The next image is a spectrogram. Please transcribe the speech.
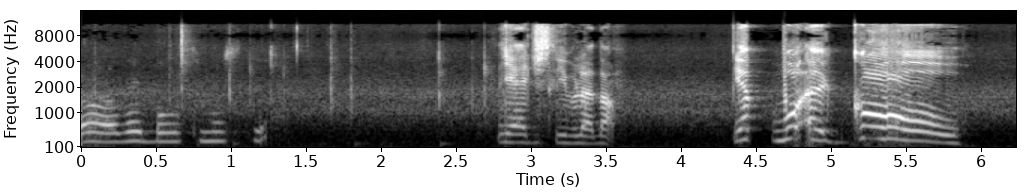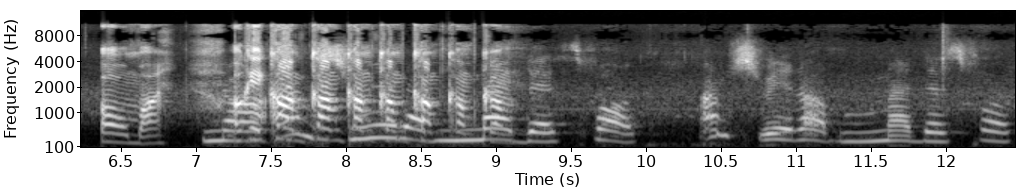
Oh, they both missed it. Yeah, just leave it like that. Yep, what a goal. Oh my. No, Okay, come, I'm come, come, come, come, come, come. Mad as fuck. I'm straight up mad as fuck.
